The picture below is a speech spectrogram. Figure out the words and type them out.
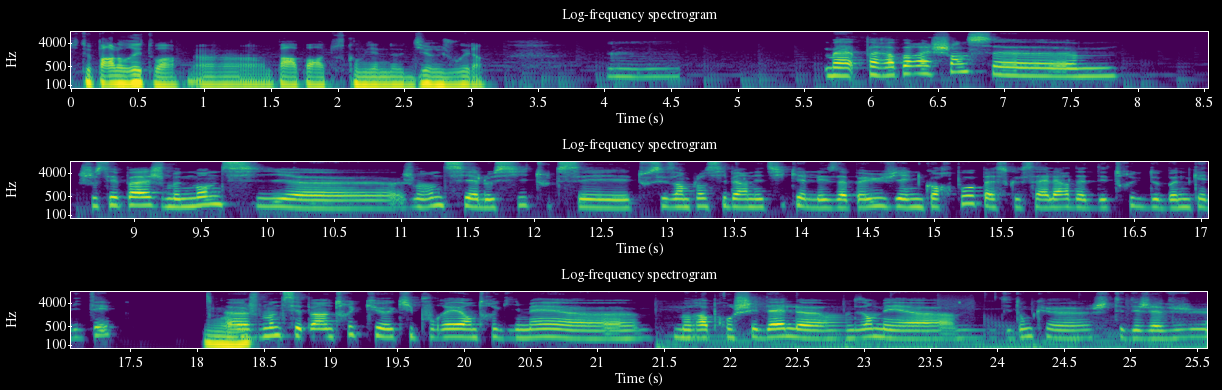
qui te parlerait toi, par rapport à tout ce qu'on vient de dire et jouer là? Bah, par rapport à Chance, euh, je sais pas, je me demande si, euh, je me demande si elle aussi, toutes ces, tous ces implants cybernétiques, elle les a pas eu via une corpo parce que ça a l'air d'être des trucs de bonne qualité. Euh, je me demande si c'est pas un truc qui pourrait, entre guillemets, me rapprocher d'elle en me disant Mais dis donc, je t'ai déjà vu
